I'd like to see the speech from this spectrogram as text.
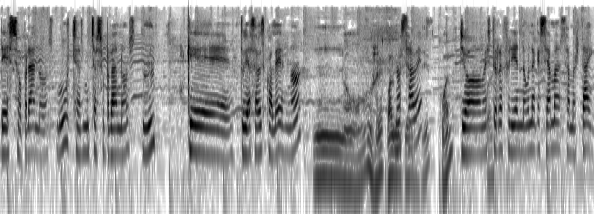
de sopranos, muchas, muchas sopranos. Que tú ya sabes cuál es, ¿no? Mm, no, no sé. ¿Cuál ¿No me sabes? decir? ¿Cuál? Yo me estoy refiriendo a una que se llama Summertime.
